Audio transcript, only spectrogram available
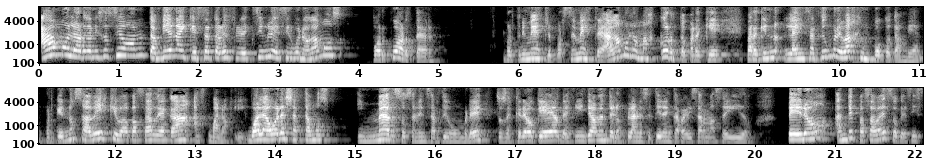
amo la organización, también hay que ser tal vez flexible y decir, bueno, hagamos por quarter, por trimestre, por semestre, hagámoslo más corto para que, para que la incertidumbre baje un poco también, porque no sabés qué va a pasar de acá. bueno, igual ahora ya estamos inmersos en la incertidumbre, entonces creo que definitivamente los planes se tienen que revisar más seguido. Pero antes pasaba eso, que decís,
